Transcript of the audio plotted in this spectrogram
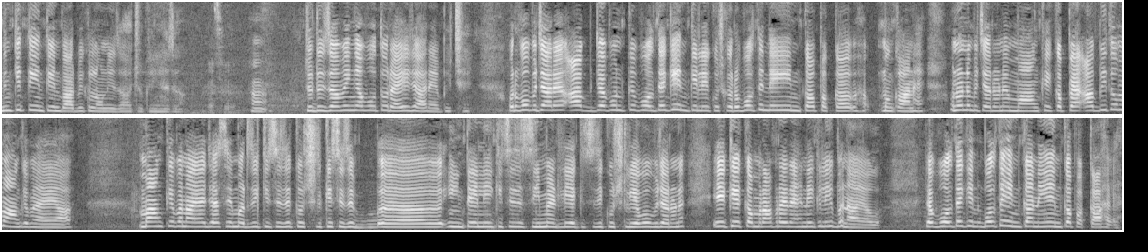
जिनकी तीन तीन बार भी कॉलोनीज आ चुकी हैं सर। अच्छा। हाँ जो डिजर्विंग है वो तो रह ही जा रहे हैं पीछे। और वो बेचारे अब जब उनके बोलते हैं कि इनके लिए कुछ करो बोलते नहीं इनका पक्का मकान है। उन्होंने बेचारों ने मांग के कप अभी तो मांग के बनाए यार। मांग के बनाया जैसे मर्ज़ी किसी से कुछ किसी से ईंटें ली किसी से सीमेंट लिया किसी से कुछ लिया वो बेचारों ने एक एक कमरा अपने रहने के लिए बनाया हुआ। जब बोलते हैं कि बोलते हैं इनका नहीं है इनका पक्का है।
